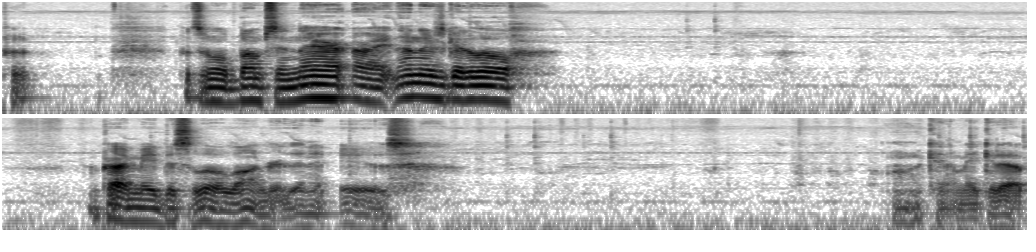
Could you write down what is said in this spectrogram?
put put some little bumps in there. All right, then there's got a little. I probably made this a little longer than it is. Kind of make it up.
